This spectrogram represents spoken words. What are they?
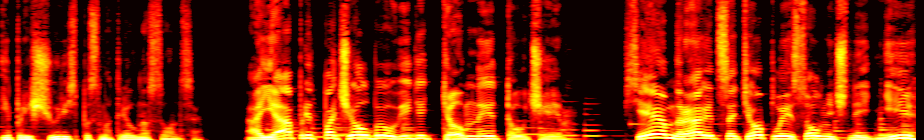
и, прищурясь, посмотрел на солнце. А я предпочел бы увидеть темные тучи. Всем нравятся теплые солнечные дни,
